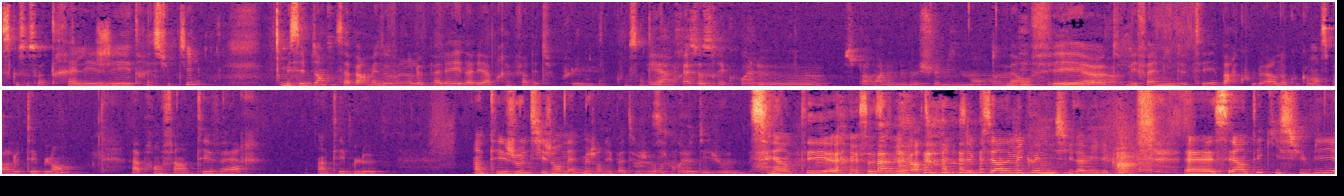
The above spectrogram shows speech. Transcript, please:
ce que ce soit très léger et très subtil? Mais c'est bien, ça permet d'ouvrir le palais et d'aller après faire des trucs plus concentrés. Et après, ce serait quoi le, je sais pas moi, le, cheminement euh, ben, On fait euh, toutes les familles de thé par couleur. Donc on commence par le thé blanc. Après, on fait un thé vert, un thé bleu, un thé jaune si j'en ai, mais j'en ai pas toujours. C'est quoi le thé jaune? C'est un thé, euh, ça c'est bien particulier. C'est un méconnu celui-là, mais il est cool. c'est un thé qui subit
